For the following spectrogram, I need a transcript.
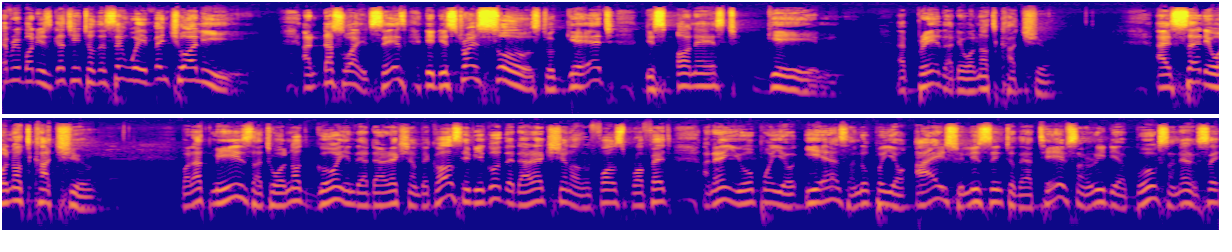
everybody is getting to the same way eventually. And that's why it says, they destroy souls to get dishonest gain. I pray that they will not catch you. I said they will not catch you. But that means that you will not go in their direction. Because if you go the direction of the false prophet, and then you open your ears and open your eyes, you listen to their tapes and read their books, and then say,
